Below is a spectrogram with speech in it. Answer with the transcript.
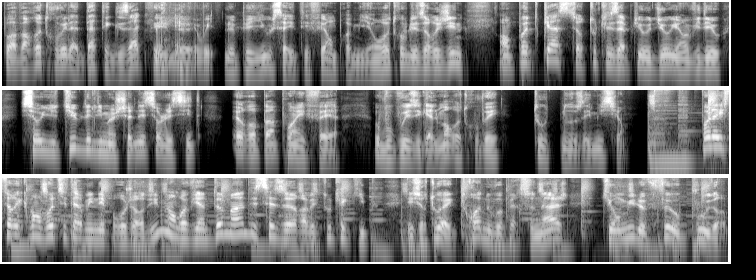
pour avoir retrouvé la date exacte et le, oui. le pays où ça a été fait en premier. On retrouve les origines en podcast sur toutes les applis audio et en vidéo sur YouTube, Dailymotion et sur le site europe où vous pouvez également retrouver toutes nos émissions. Voilà, historiquement vote, c'est terminé pour aujourd'hui, mais on revient demain dès 16h avec toute l'équipe et surtout avec trois nouveaux personnages qui ont mis le feu aux poudres.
